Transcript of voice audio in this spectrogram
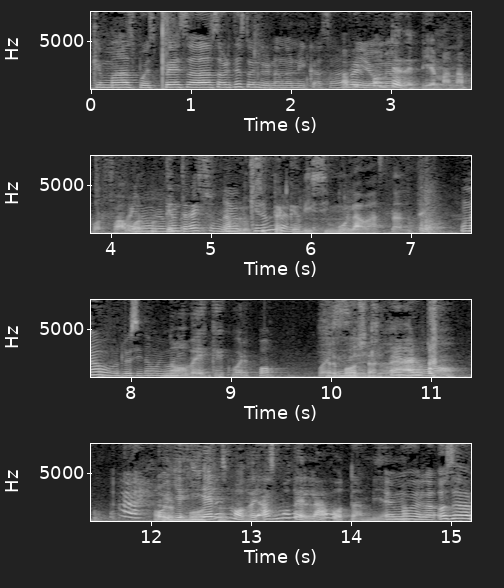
¿Qué más? Pues pesas. Ahorita estoy entrenando en mi casa. A ver, yo me ponte hago- de pie, mana, por favor, Ay, no, porque bueno. traes una blusita ¿quieren que disimula bastante. Una blusita muy bonita. No ve qué cuerpo. Pues Hermosa. Sí, claro. Oye, y eres mode has modelado también. He ¿no? modelado, o sea,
